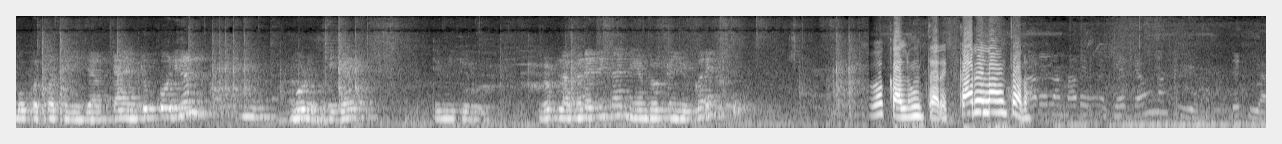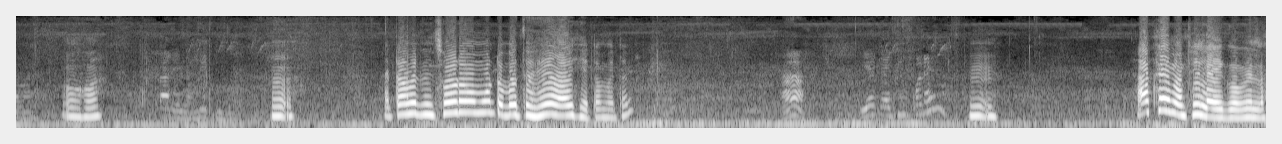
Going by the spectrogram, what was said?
બપોર પછી જ્યાં ટાઈમ ટૂંકો રહ્યો ને મોડું થઈ જાય. તેની કેવું રોટલા ઘરે લીધા ને એમ રોટલી કરે. વકાલ હું તારે કારેલા હું તારો? હા. આ ટમેટાનો છોડો મોટો બધો હે આવે છે ટમેટા હા. એક હજુ પડે ને? હમ. આખાઈમાં ફેલાઈ ગયો વેલો.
